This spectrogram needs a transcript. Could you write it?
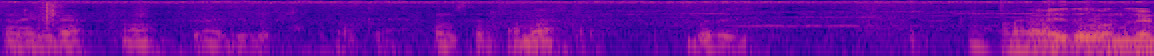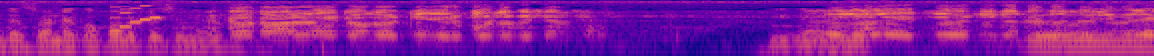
ಚೆನ್ನಾಗಿದ್ದೀರಾ? ಹ್ಞೂ ಚೆನ್ನಾಗಿದೆ ಓಕೆ. ನಮಸ್ಕಾರ. ಅಮ್ಮ ಬರ್ರಿ ಇದು ಒಂದು ಗಂಟೆ ಸೊಂಡೆಕೊಪ್ಪ ಲೊಕೇಶನ್ ಇದೆ ಈಗ ಇವರು ಇಲ್ಲೇ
